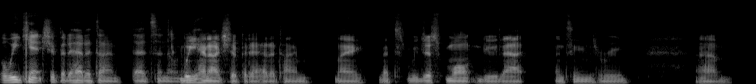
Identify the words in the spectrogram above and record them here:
but we can't ship it ahead of time. That's a no. we cannot ship it ahead of time. Like that's we just won't do that. That seems rude. Um,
